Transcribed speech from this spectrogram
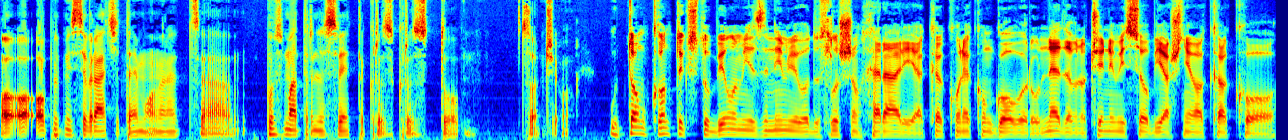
o, o, opet mi se vraća taj moment a, posmatranja sveta kroz, kroz to sočivo. U tom kontekstu bilo mi je zanimljivo da slušam Hararija kako u nekom govoru nedavno čini mi se objašnjava kako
